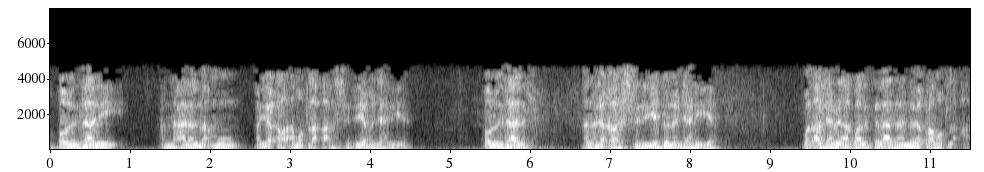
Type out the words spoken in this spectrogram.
وقول ثاني أن على المأموم أن يقرأ مطلقة في السرية والجهرية. قول ثالث أنه يقرأ في السرية دون الجهرية. والأرجح من الأقوال الثلاثة أنه يقرأ مطلقا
